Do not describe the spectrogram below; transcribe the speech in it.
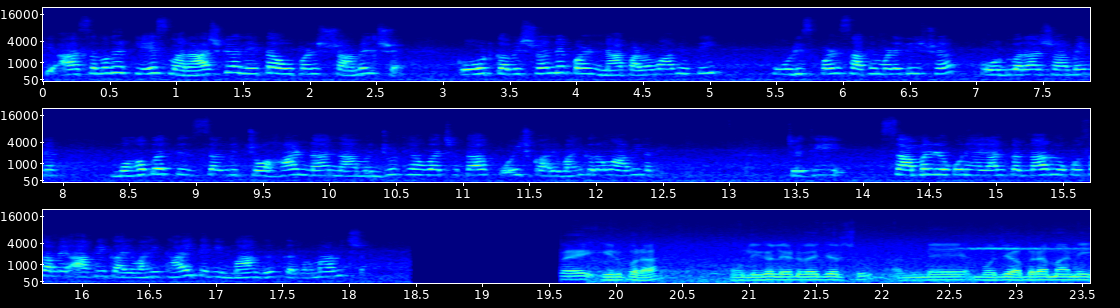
કે આ સમગ્ર કેસમાં રાજકીય નેતાઓ પણ સામેલ છે. કોર્ટ કમિશનરને પણ ના પાડવામાં આવી હતી. પોલીસ પણ સાથે મળેલી છે. કોર્ટ દ્વારા જામીન મોહબ્બત સંઘ ચૌહાણના નામંજૂર થયા હોવા છતાં કોઈ જ કાર્યવાહી કરવામાં આવી નથી. જેથી સામાન્ય લોકોને હેરાન કરનાર લોકો સામે આગવી કાર્યવાહી થાય તેવી માંગ કરવામાં આવી છે. ભાઈ હું લીગલ એડવાઇઝર છું અને મોજે અબરામાની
